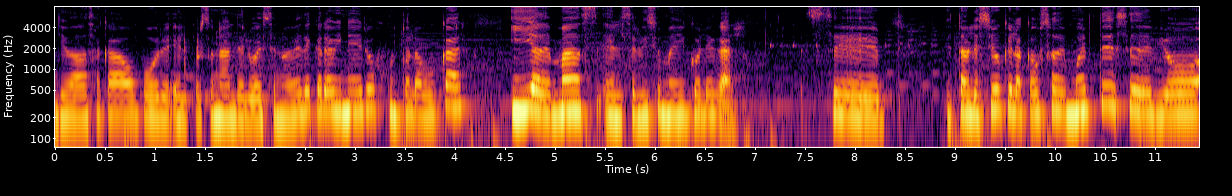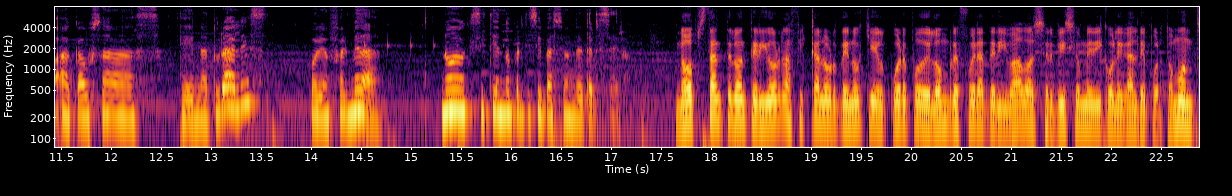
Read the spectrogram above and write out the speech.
llevadas a cabo por el personal del OS9 de Carabineros junto a la BUCAR y además el Servicio Médico Legal. Se estableció que la causa de muerte se debió a causas eh, naturales por enfermedad, no existiendo participación de terceros. No obstante lo anterior, la fiscal ordenó que el cuerpo del hombre fuera derivado al Servicio Médico Legal de Puerto Montt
